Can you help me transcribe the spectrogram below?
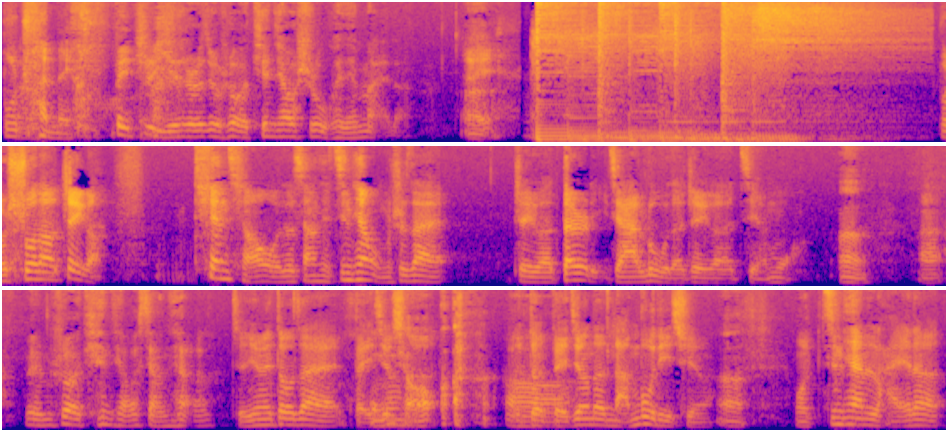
不穿内裤。被质疑的时候就说我天桥十五块钱买的，哎，不是说到这个天桥，我就想起今天我们是在这个嘚儿里家录的这个节目。嗯，啊，为什么说到天桥想起来了？就因为都在北京桥。对北京的南部地区嘛。嗯，我今天来的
